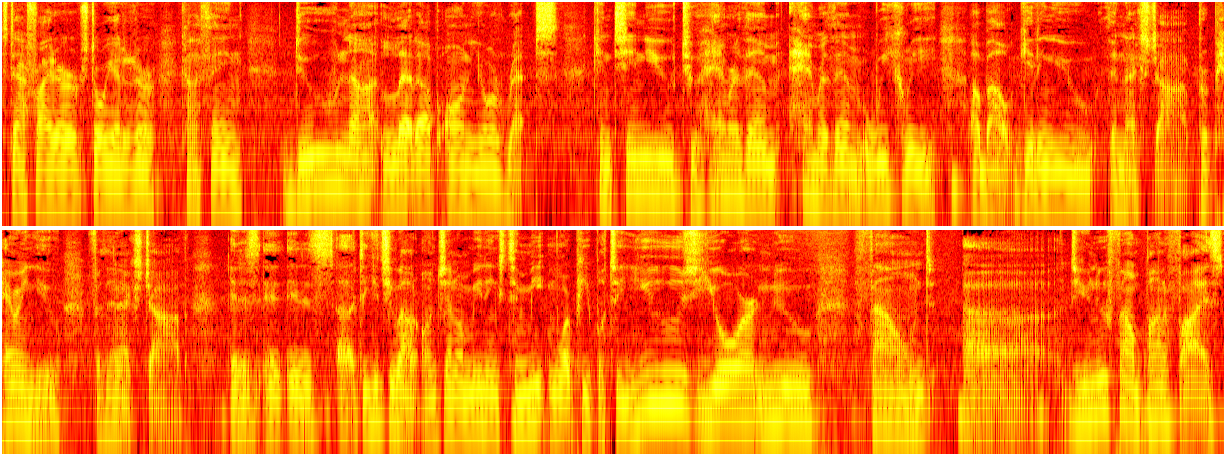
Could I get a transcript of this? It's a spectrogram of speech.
staff writer, story editor kind of thing, do not let up on your reps. Continue to hammer them, hammer them weekly about getting you the next job, preparing you for the next job. It is it, is uh, to get you out on general meetings, to meet more people, to use your new found uh, do your newfound bona fides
